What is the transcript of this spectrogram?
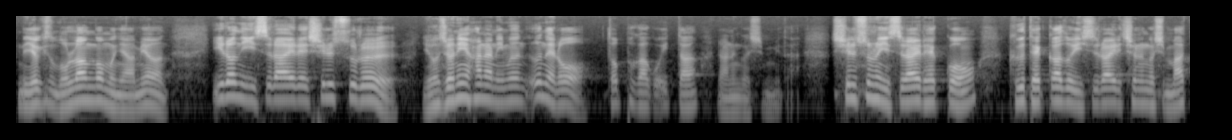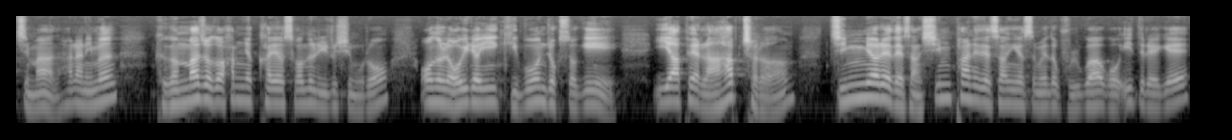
근데 여기서 놀라운 건 뭐냐면 이런 이스라엘의 실수를 여전히 하나님은 은혜로 덮어가고 있다라는 것입니다. 실수는 이스라엘이 했고 그 대가도 이스라엘이 치는 것이 맞지만 하나님은 그것마저도 합력하여 선을 이루심으로 오늘 오히려 이 기브온 족속이 이 앞에 라합처럼 진멸의 대상, 심판의 대상이었음에도 불구하고 이들에게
